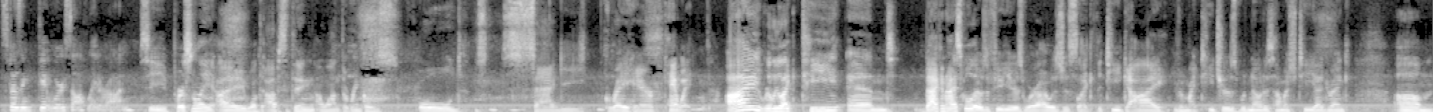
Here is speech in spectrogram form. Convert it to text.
so it doesn't get worse off later on. See, personally, I want the opposite thing. I want the wrinkles, old, saggy, gray hair. Can't wait. I really like tea, and back in high school, there was a few years where I was just like the tea guy. Even my teachers would notice how much tea I drank. Um,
